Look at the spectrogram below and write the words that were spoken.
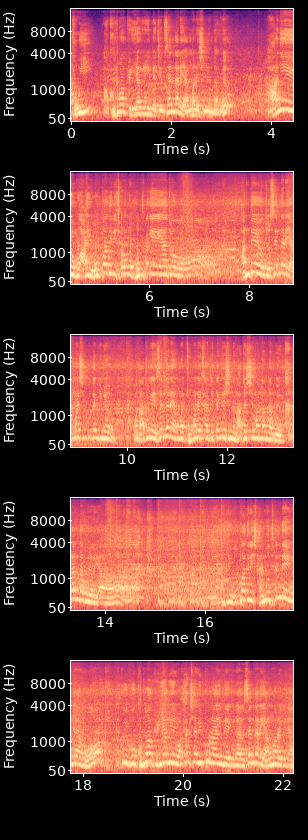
고2? 아, 고등학교 2학년인데 지금 샌달에 양말을 신는다고요? 아니에요, 뭐, 아이, 오빠들이 저런 거 못하게 해야죠. 안 돼요, 저 샌달에 양말 신고 다니면, 어, 나중에 샌달에 양말 종아리까지 당겨 신는 아저씨 만난다고요. 큰일 난다고요, 야. 이 오빠들이 잘못했네, 그냥, 어? 그리고 고등학교 2학년이면 한참 이쁠 나이인데, 그냥 샌달에 양말을 그냥,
